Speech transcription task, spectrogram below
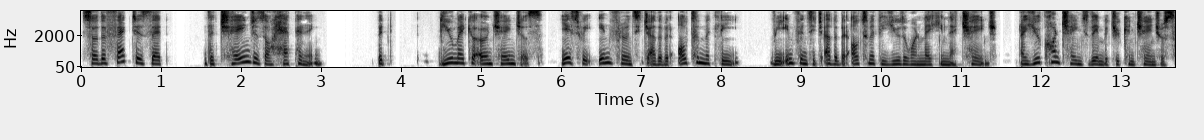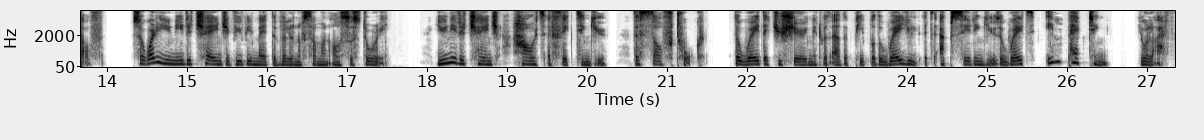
So the fact is that the changes are happening, but you make your own changes. Yes, we influence each other, but ultimately we influence each other, but ultimately you're the one making that change. Now you can't change them, but you can change yourself. So what do you need to change if you've been made the villain of someone else's story? You need to change how it's affecting you. The self-talk, the way that you're sharing it with other people, the way you, it's upsetting you, the way it's impacting your life.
